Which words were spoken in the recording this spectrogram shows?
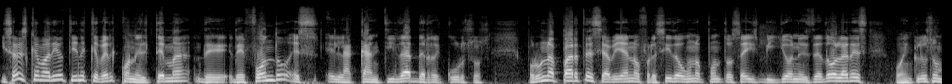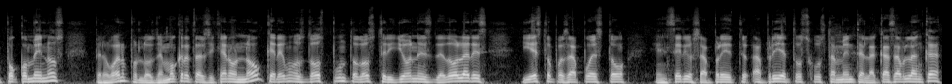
Y sabes que Mario tiene que ver con el tema de, de fondo, es la cantidad de recursos. Por una parte se habían ofrecido 1.6 billones de dólares o incluso un poco menos, pero bueno, pues los demócratas dijeron no, queremos 2.2 trillones de dólares y esto pues ha puesto en serios aprietos justamente a la Casa Blanca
